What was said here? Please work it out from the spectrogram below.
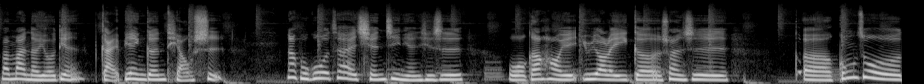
慢慢的有点改变跟调试。那不过在前几年，其实我刚好也遇到了一个算是呃工作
